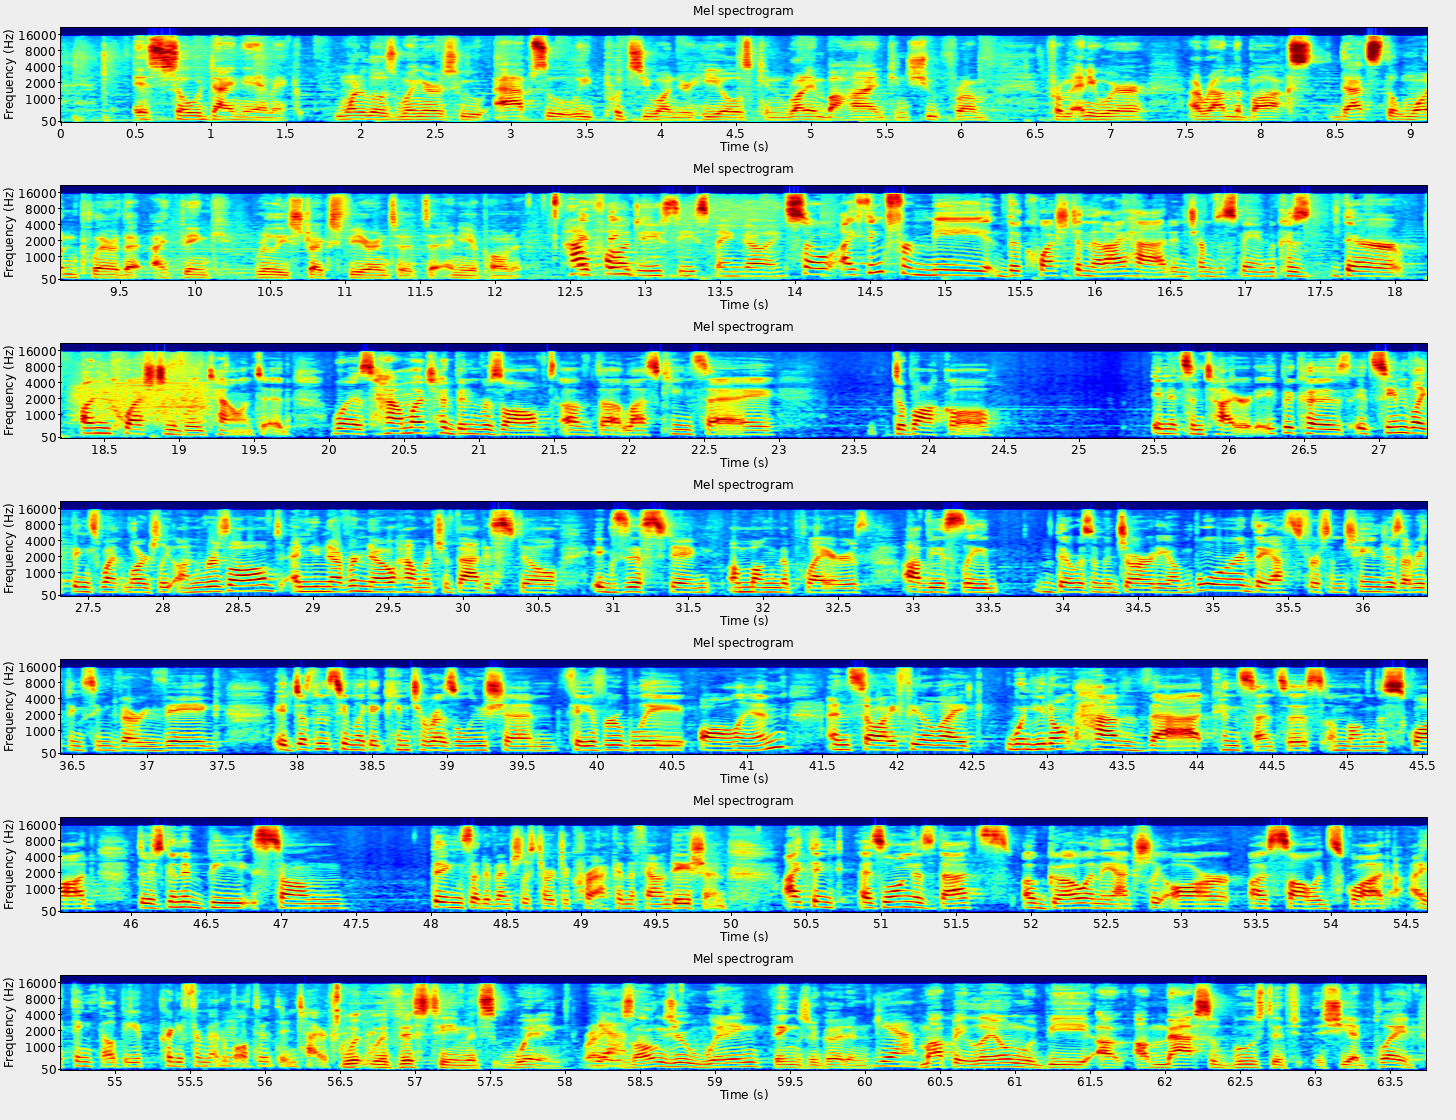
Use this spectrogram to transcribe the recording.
is so dynamic. One of those wingers who absolutely puts you on your heels, can run in behind, can shoot from from anywhere around the box. That's the one player that I think really strikes fear into any opponent. How I far think, do you see Spain going? So I think for me, the question that I had in terms of Spain, because they're unquestionably talented, was how much had been resolved of the Las Quince debacle in its entirety because it seemed like things went largely unresolved and you never know how much of that is still existing among the players. Obviously, there was a majority on board. They asked for some changes. Everything seemed very vague. It doesn't seem like it came to resolution favorably all in. And so I feel like when you don't have that consensus among the squad, there's going to be some things that eventually start to crack in the foundation. I think as long as that's a go and they actually are a solid squad, I think they'll be pretty formidable mm-hmm. through the entire tournament. With, with, this team, it's winning, right? Yeah. As long as you're winning, things are good. And yeah. Mapi Leon would be a, a massive boost if, if she had played.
